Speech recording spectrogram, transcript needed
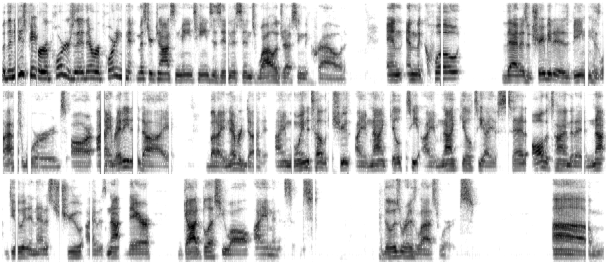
But the newspaper reporters, they, they're reporting that Mr. Johnson maintains his innocence while addressing the crowd. And and the quote that is attributed as being his last words are I am ready to die, but I never done it. I am going to tell the truth. I am not guilty. I am not guilty. I have said all the time that I did not do it, and that is true. I was not there. God bless you all. I am innocent. Those were his last words. Um,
